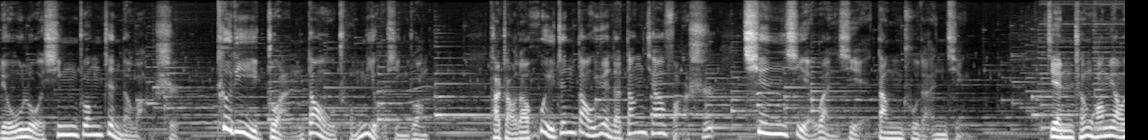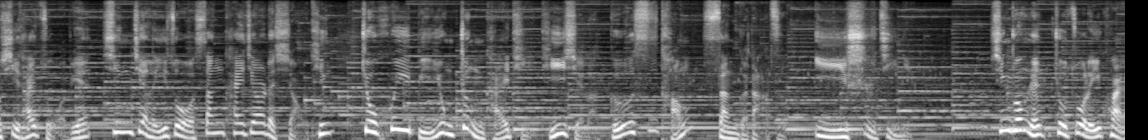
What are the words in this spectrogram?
流落新庄镇的往事，特地转道重游新庄。他找到慧真道院的当家法师，千谢万谢当初的恩情。见城隍庙戏台左边新建了一座三开间的小厅，就挥笔用正楷体题写了“格思堂”三个大字，以示纪念。新庄人就做了一块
